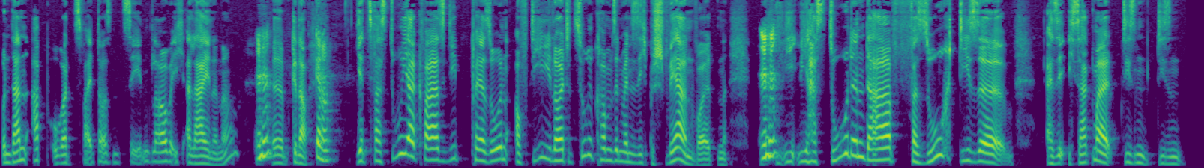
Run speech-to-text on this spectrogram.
und dann ab, oh Gott, 2010, glaube ich, alleine, ne? Mhm. Äh, genau. Genau. Jetzt warst du ja quasi die Person, auf die die Leute zugekommen sind, wenn sie sich beschweren wollten. Mhm. Wie, wie hast du denn da versucht, diese, also ich sag mal, diesen, diesen,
